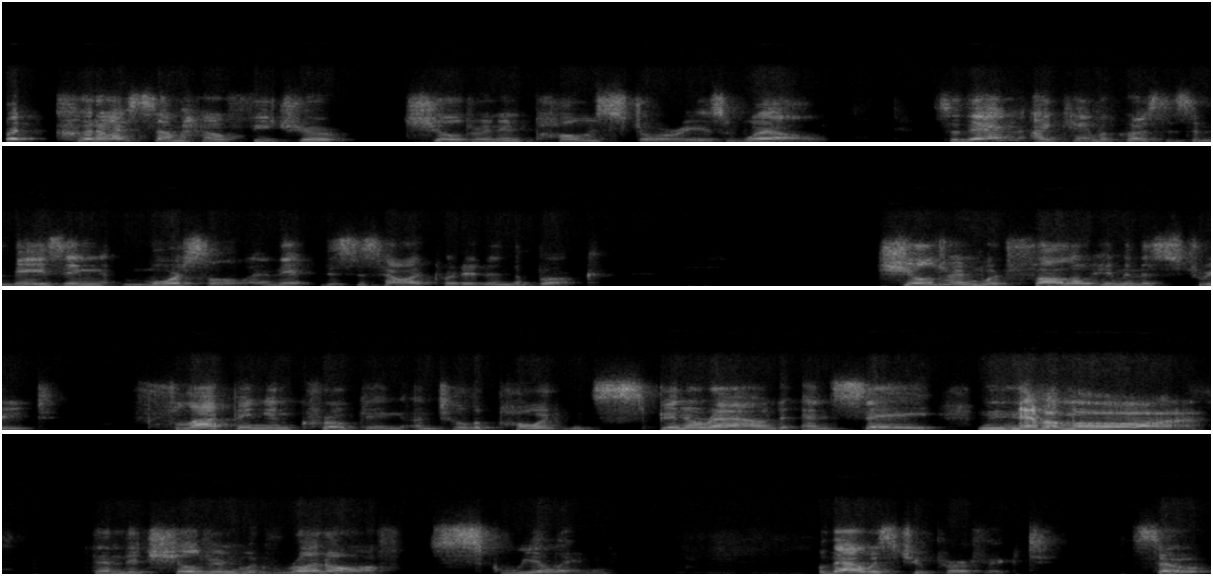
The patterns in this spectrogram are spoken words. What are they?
But could I somehow feature children in Poe's story as well? So then I came across this amazing morsel, and this is how I put it in the book. Children would follow him in the street, flapping and croaking until the poet would spin around and say, Nevermore. Then the children would run off squealing. Well, that was too perfect. So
